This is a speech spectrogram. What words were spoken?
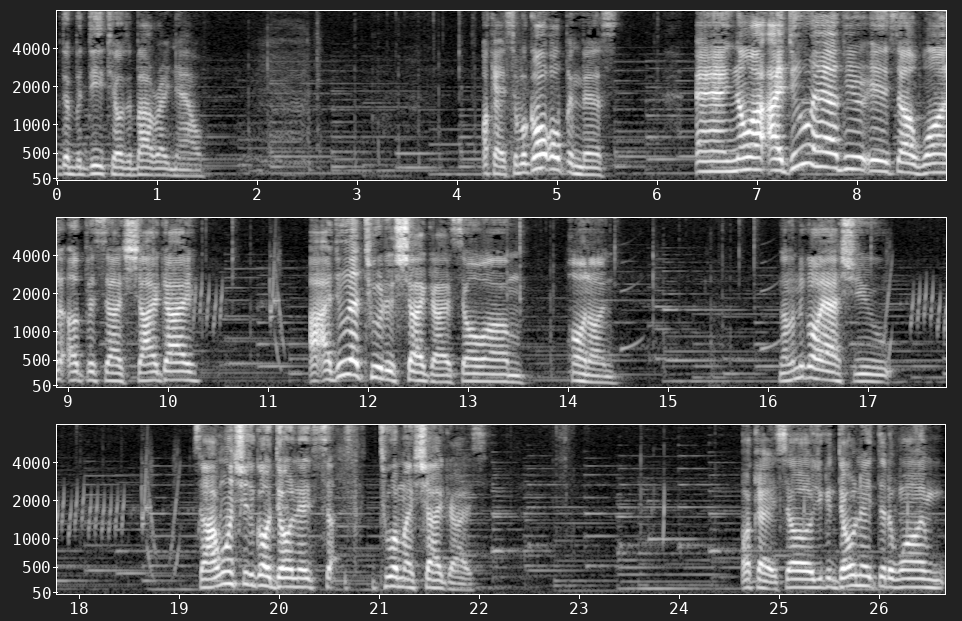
the, the details about right now. Okay, so we'll go open this. And you know what I do have here is uh, one of this uh, Shy Guy. I, I do have two of the Shy Guys, so um, hold on. Now let me go ask you so I want you to go donate two of my Shy Guys. Okay, so you can donate to the one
